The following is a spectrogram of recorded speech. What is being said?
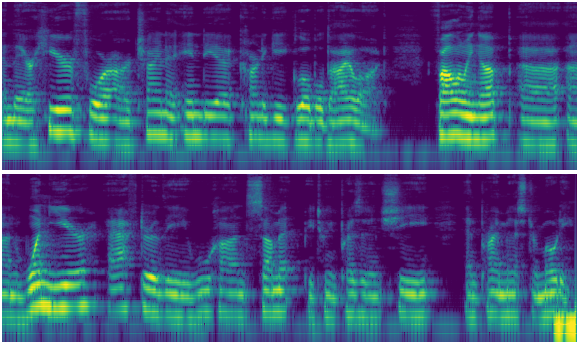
and they are here for our China India Carnegie Global Dialogue, following up uh, on one year after the Wuhan summit between President Xi and Prime Minister Modi.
